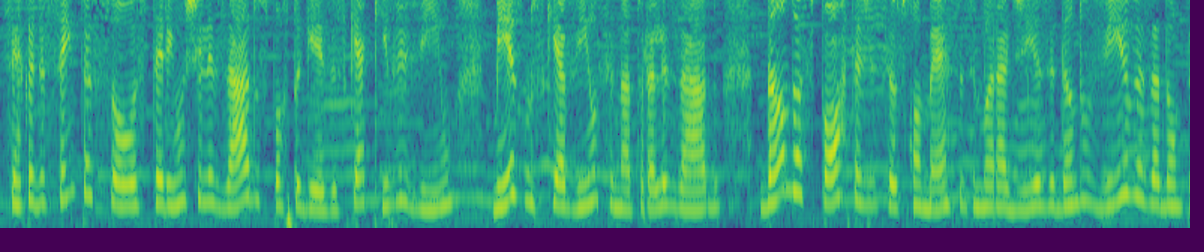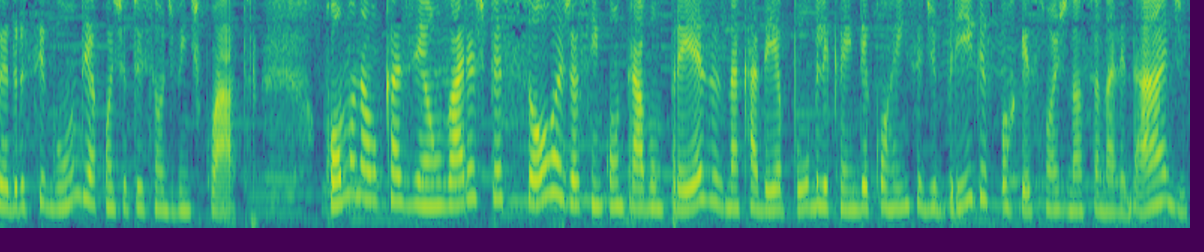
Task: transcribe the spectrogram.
cerca de 100 pessoas teriam hostilizado os portugueses que aqui viviam, mesmo os que haviam se naturalizado, dando as portas de seus comércios e moradias e dando vivas a Dom Pedro II e a Constituição de 24. Como na ocasião várias pessoas já se encontravam presas na cadeia pública em decorrência de brigas por questões de nacionalidade,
